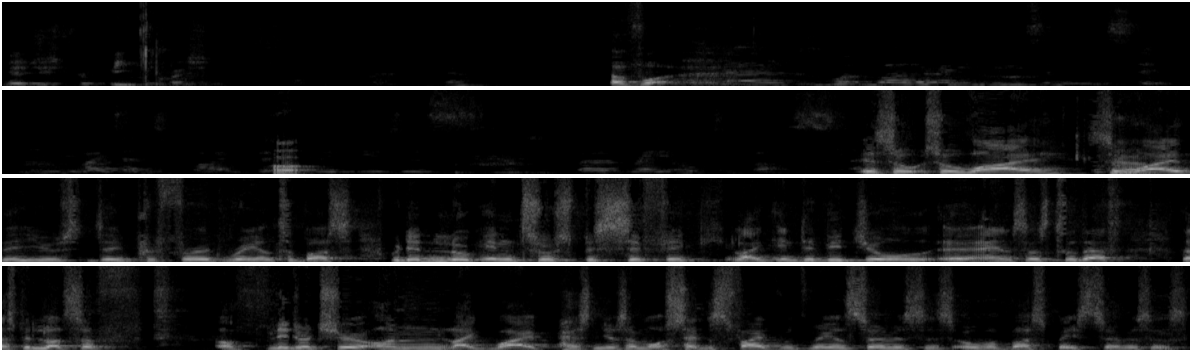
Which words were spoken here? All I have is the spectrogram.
Yeah, just repeat the question. Of what? Uh, were, were there any reasons that you identified that Oh. the users preferred rail to bus? Yeah, so, so why, so Yeah. why they used the preferred rail to bus? We didn't look into specific, like individual uh, answers to that. There's been lots of, of literature on like why passengers are more satisfied with rail services over bus-based services.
